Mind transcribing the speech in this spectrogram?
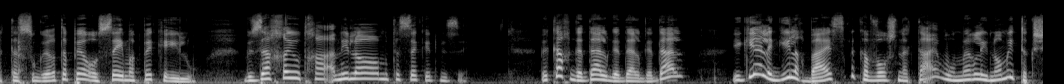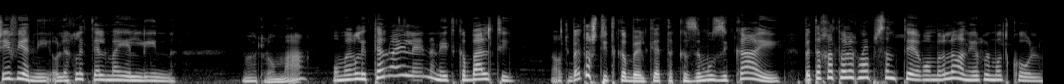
אתה סוגר את הפה עושה עם הפה כאילו. וזה אחריותך, אני לא מתעסקת מזה. וכך גדל, גדל, גדל, הגיע לגיל 14, כעבור שנתיים, הוא אומר לי, נעמי, תקשיבי, אני הולך לתלמה ילין. אני אומרת לו, מה? הוא אומר לי, תלמה ילין, אני התקבלתי. אמרתי, בטח שתתקבל, כי אתה כזה מוזיקאי. בטח אתה הולך ללמוד פסנתר. הוא אומר, לא, אני הולך ללמוד קול.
